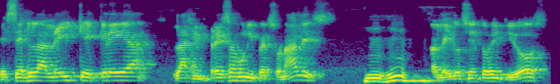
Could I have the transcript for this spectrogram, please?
Esa es la ley que crea las empresas unipersonales, la ley 222.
